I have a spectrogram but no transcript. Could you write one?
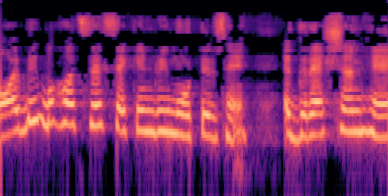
اور بھی بہت سے سیکنڈری موٹیوس ہیں اگریشن ہے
